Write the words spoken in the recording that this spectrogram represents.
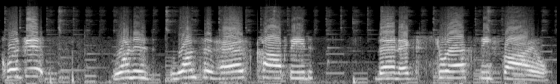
click it one is, once it has copied, then extract the file.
